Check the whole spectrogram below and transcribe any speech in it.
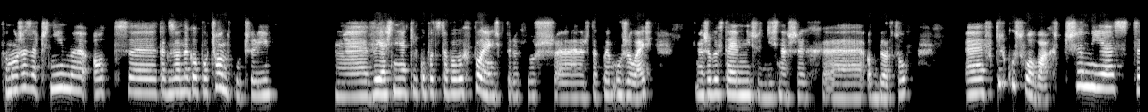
To może zacznijmy od e, tak zwanego początku, czyli e, wyjaśnienia kilku podstawowych pojęć, których już, że tak powiem, użyłeś, żeby wtajemniczyć dziś naszych odbiorców. W kilku słowach, czym jest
